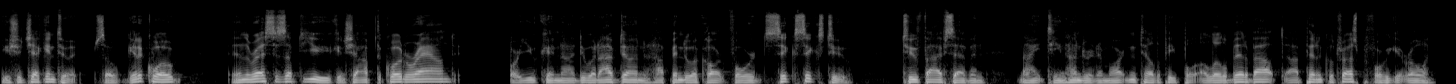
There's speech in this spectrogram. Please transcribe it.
you should check into it. So get a quote, and the rest is up to you. You can shop the quote around or you can uh, do what I've done and hop into a Clark Ford 662 257 1900. And Martin, tell the people a little bit about uh, Pinnacle Trust before we get rolling.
